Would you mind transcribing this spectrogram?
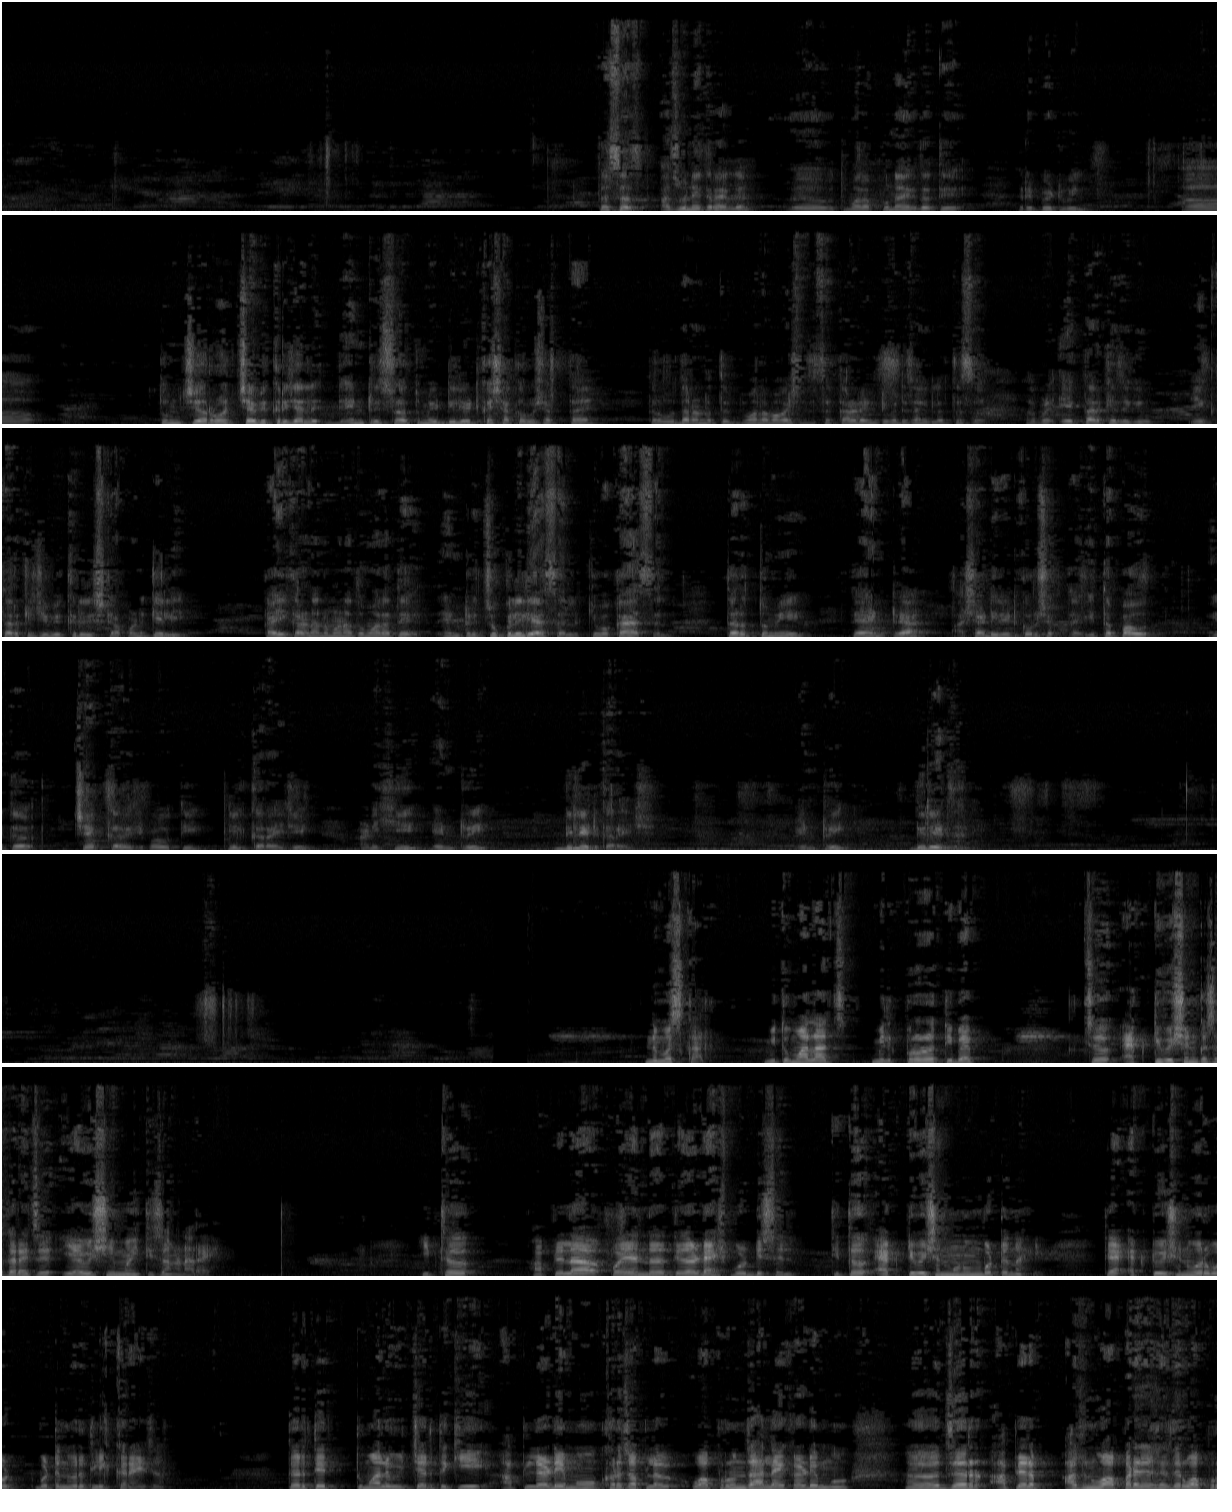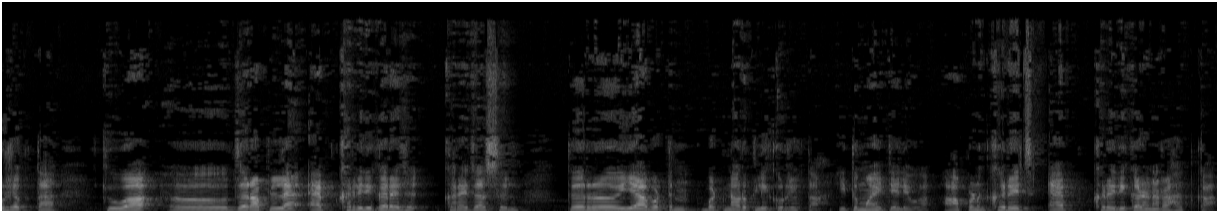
तसंच अजून एक राहिलं तुम्हाला पुन्हा एकदा ते रिपीट होईल. तुमच्या रोजच्या विक्रीच्या एंट्रीज तुम्ही डिलीट कशा करू शकताय? तर उदाहरणार्थ तुम्हाला मागाशी जसं कार्ड एंट्रीमध्ये सांगितलं तसं. आपण एक तारखेचं घेऊ. एक तारखेची विक्री लिस्ट आपण केली. काही कारणानं म्हणा तुम्हाला ते एंट्री चुकलेली असेल किंवा काय असेल तर तुम्ही त्या एंट्र्या अशा डिलीट करू शकता इथं पावत इथं चेक करायची पावती क्लिक करायची आणि ही एंट्री डिलीट करायची. एंट्री डिलीट झाली. नमस्कार. मी तुम्हाला आज मिल्क प्रो रतीब ॲपचं ॲक्टिवेशन कसं करायचं याविषयी माहिती सांगणार आहे. इथं आपल्याला पहिल्यांदा त्याचा डॅशबोर्ड दिसेल. तिथं ॲक्टिवेशन म्हणून बटन आहे. त्या ॲक्टिवेशनवर बट बटनवर क्लिक करायचं. तर ते तुम्हाला विचारतं की आपला डेमो खरंच आपला वापरून झाला आहे का डेमो? जर आपल्याला अजून वापरायचं असेल तर वापरू शकता. किंवा जर आपल्याला ॲप खरेदी करायचं करायचं असेल तर या बटन बटनावर क्लिक करू शकता. इथं माहिती आली बघा. आपण खरेच ॲप खरेदी करणार आहात का?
